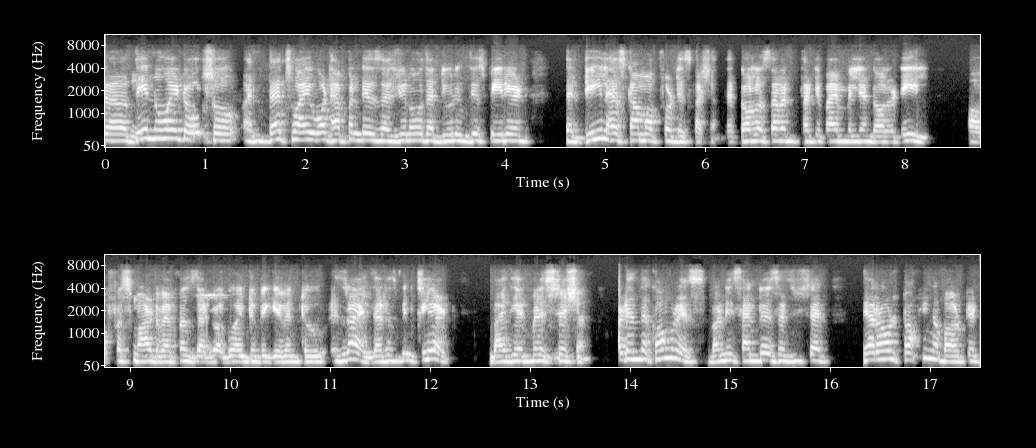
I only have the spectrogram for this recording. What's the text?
uh, they know it also. And that's why what happened is, as you know, that during this period, the deal has come up for discussion. That $735 million deal of smart weapons that were going to be given to Israel. That has been cleared by the administration. But in the Congress, Bernie Sanders, as you said, they are all talking about it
